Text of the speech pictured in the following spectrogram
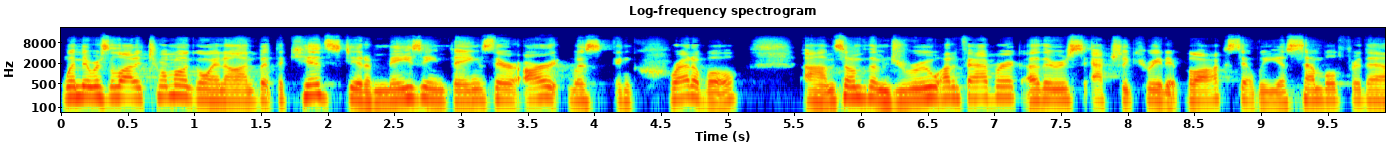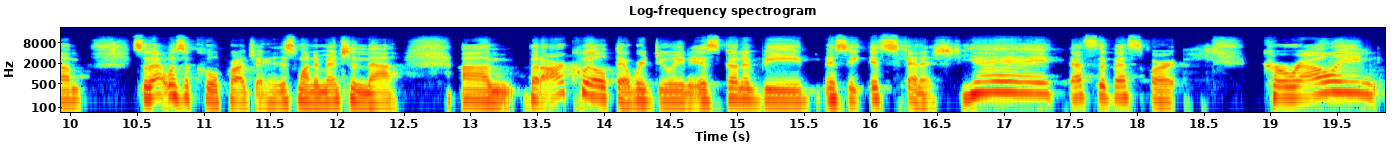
when there was a lot of turmoil going on but the kids did amazing things. Their art was incredible. Um, some of them drew on fabric others actually created blocks that we assembled for them. So that was a cool project. I just want to mention that. Um, but our quilt that we're doing is going to be it's, it's finished. Yay! That's the best part corralling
